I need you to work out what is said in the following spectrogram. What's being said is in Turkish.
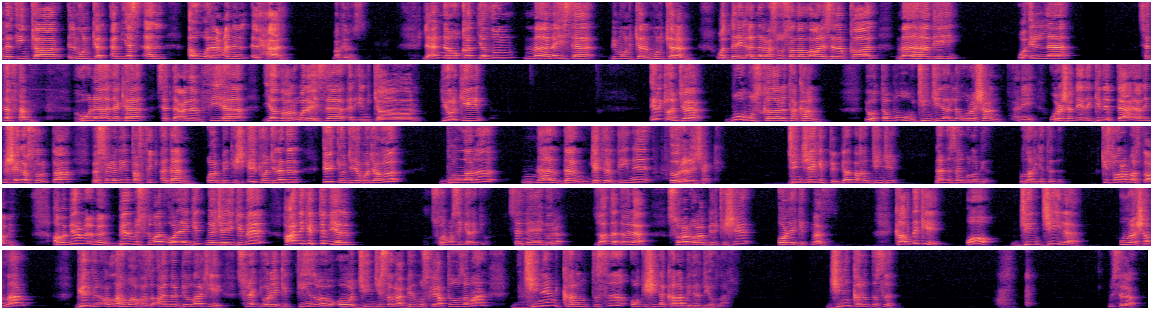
أراد الإنكار المنكر أن يسأل أولا عن الحال. bakınız لأنه قد يظن ما ليس بمنكر منكرا. والدليل أن الرسول صلى الله عليه وسلم قال ما هذه؟ وإلا ستفهم. هنا لك ستعلم فيها يظهر وليس الإنكار. diyor ki ilk önce bu yahut da bu cincilerle uğraşan yani uğraşan değil de gidip de yani bir şeyler sorup da ve söylediğini tasdik eden olan bir kişi ilk önce nedir? İlk önce yapacağı bunları nereden getirdiğini öğrenecek. Cinciye gittim. Gel bakın cinci. Nerede sen bunları, bunları getirdin? Ki soramaz tabi. Ama bir mümin, bir Müslüman oraya gitmeyeceği gibi hadi gitti diyelim. Sorması gerekiyor. Sen neye göre? Zaten öyle soran olan bir kişi oraya gitmez. Kaldı ki o cinciyle uğraşanlar bir gün Allah muhafaza alimler diyorlar ki sürekli oraya gittiğin zaman o, o cinci sana bir muska yaptığı zaman cinin karıntısı o kişide kalabilir diyorlar. Cinin karıntısı. Mesela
